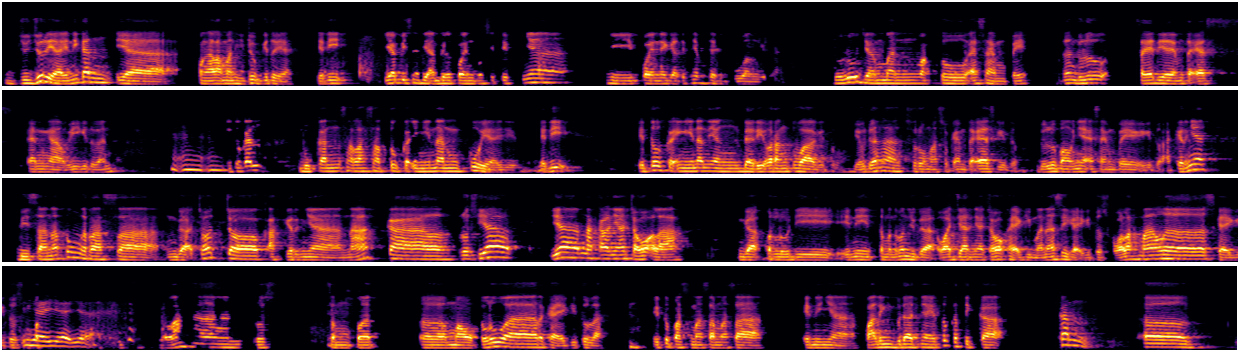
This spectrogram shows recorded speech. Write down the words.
jujur ya ini kan ya pengalaman hidup gitu ya. Jadi ya bisa diambil poin positifnya, di poin negatifnya bisa dibuang gitu. Dulu zaman waktu SMP, kan dulu saya di MTS N Ngawi gitu kan. Mm-hmm. Itu kan bukan salah satu keinginanku ya. Jadi itu keinginan yang dari orang tua gitu. Ya udahlah suruh masuk MTS gitu. Dulu maunya SMP gitu. Akhirnya di sana tuh ngerasa nggak cocok, akhirnya nakal. Terus ya ya nakalnya cowok lah. Nggak perlu di ini teman-teman juga wajarnya cowok kayak gimana sih kayak gitu. Sekolah males kayak gitu. Iya iya iya. Sekolahan terus sempet uh, mau keluar kayak gitulah. Itu pas masa-masa ininya. Paling beratnya itu ketika kan uh,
